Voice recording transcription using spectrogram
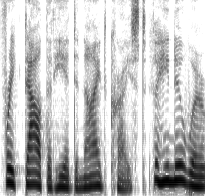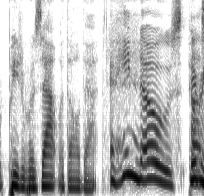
freaked out that he had denied Christ. So he knew where Peter was at with all that. And he knows Very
